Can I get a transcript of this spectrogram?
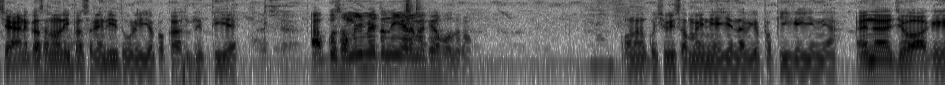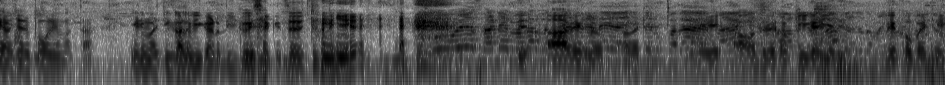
ਚੈਨ ਕਸਣ ਵਾਲੀ ਬਸ ਰਹਿੰਦੀ ਥੋੜੀ ਜਿਹੀ ਆਪਾਂ ਕਰ ਦਿੱਤੀ ਹੈ। ਆਪਕੋ ਸਮਝ ਮੈਂ ਤਾਂ ਨਹੀਂ ਆ ਰਿਹਾ ਮੈਂ ਕੀ ਬੋਲ ਰਹਾ ਹੂੰ? ਉਹਨਾਂ ਨੂੰ ਕੁਝ ਵੀ ਸਮਝ ਨਹੀਂ ਆਈ ਜਾਂਦਾ ਵੀ ਆਪਾਂ ਕੀ ਕਹੀ ਜਾਂਦੇ ਆ। ਇਹਨਾਂ ਜਵਾ ਕੇ ਗਿਆ ਵਿਚਾਰੇ ਭੋਲੇ ਮੱਤਾ, ਜਿਹੜੀ ਮਰਜ਼ੀ ਗੱਲ ਵੀ ਕੱਢਦੀ ਕੋਈ ਕਿਸੇ ਚੋਂ ਨਹੀਂ ਹੈ। ਆ ਵੇਖ ਲਓ ਆ ਵੇਖ ਇਹ ਆਹ ਦੇਖੋ ਕੀ ਕਰੀ ਜਾਂਦੇ। ਵੇਖੋ ਬੈਠੇ।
